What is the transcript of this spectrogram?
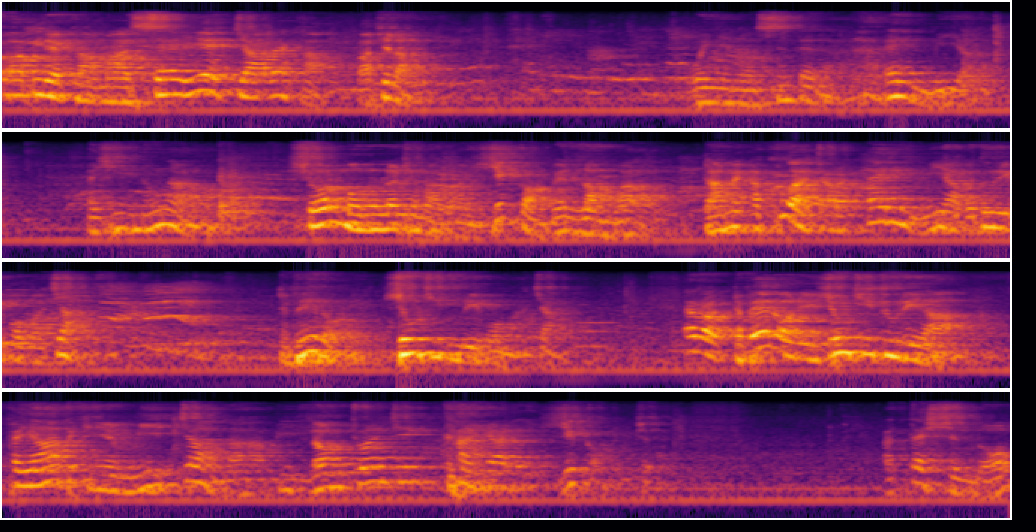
သွားပြီးတဲ့အခါမှာဆယ်ရက်ကြာတဲ့အခါဘာဖြစ်လာဝိညာဉ်တော်ဆင်းသက်လာအဲ့ဒီမိရအရင်တုန်းကတော့ရှောလမုန်တို့လက်ထက်မှာတော့ရစ်ကောင်ပဲလောင်သွားတာဒါပေမဲ့အခုကကျတော့အဲ့ဒီမိရဘသူတွေပေါ်မှာကြာတပည့်တော်တွေယုံကြည်သူတွေပေါ်မှာကြာ အဲ့တော့တပည့်တော်တွေယုံကြည်သူတွေဟာဖယားသခင်ရဲ့မိကြလာပြီးလောင်ကျွမ်းခြင်းခံရတဲ့ရစ်ကောင်တွေဖြစ်တယ်အသက်ရှင်တော့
